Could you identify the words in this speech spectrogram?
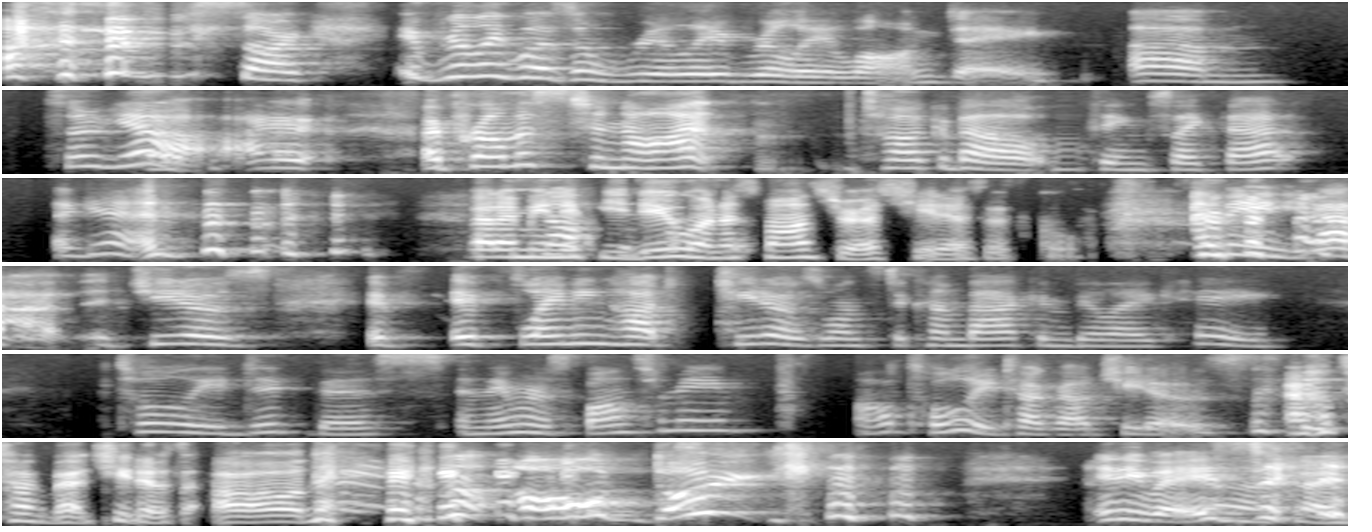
I'm sorry. It really was a really, really long day. Um, so yeah, I I promise to not talk about things like that again. But I mean, if you do want to sponsor us, Cheetos, that's cool. I mean, yeah, Cheetos. If if Flaming Hot Cheetos wants to come back and be like, hey, I totally dig this, and they want to sponsor me, I'll totally talk about Cheetos I'll talk about Cheetos all day. all day. Anyways, oh, Okay.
